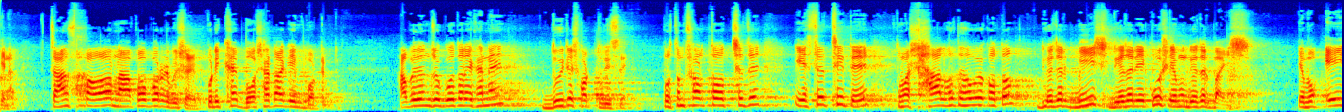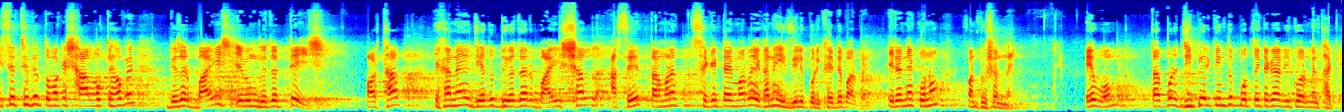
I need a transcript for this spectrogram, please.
কিনা? চান্স পাওয়া, না পাওয়া পরের বিষয়, পরীক্ষায় বসাটা আগে ইম্পর্টেন্ট আবেদন যোগ্যতার এখানে দুইটা শর্ত দিছে। প্রথম শর্ত হচ্ছে যে এসএসসিতে তোমার সাল হতে হবে কত? দুই হাজার বিশ এবং দুই হাজার বাইশ। হাজার এই এসএসসিতে তোমাকে সাল হতে হবে দু হাজার বাইশ এবং দু হাজার তেইশ। অর্থাৎ এখানে যেহেতু দু হাজার বাইশ সাল আছে, তার মানে সেকেন্ড টাইমারও এখানে ইজিলি পরীক্ষা দিতে পারবে। এটা নিয়ে কোনো কনফিউশন নাই। এবং তারপরে জিপিএর কিন্তু প্রত্যেকটা রিকোয়ারমেন্ট থাকে।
